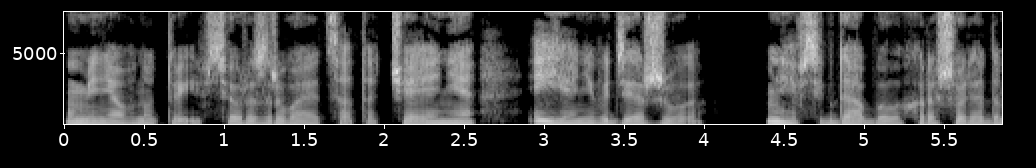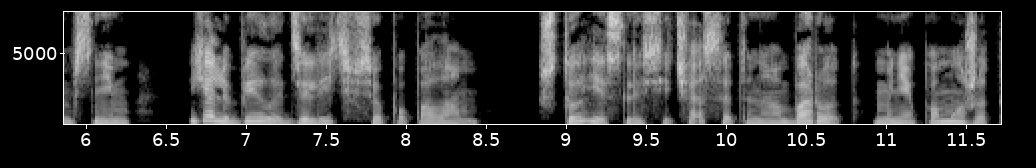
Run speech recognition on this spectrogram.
У меня внутри все разрывается от отчаяния, и я не выдерживаю. Мне всегда было хорошо рядом с ним. Я любила делить все пополам. Что, если сейчас это наоборот, мне поможет?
